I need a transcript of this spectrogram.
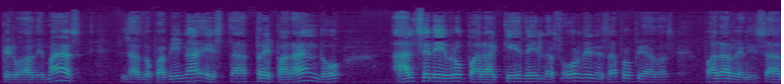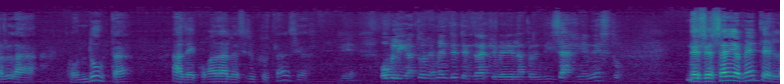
pero además la dopamina está preparando al cerebro para que dé las órdenes apropiadas para realizar la conducta adecuada a las circunstancias. Bien. Obligatoriamente tendrá que ver el aprendizaje en esto. Necesariamente el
